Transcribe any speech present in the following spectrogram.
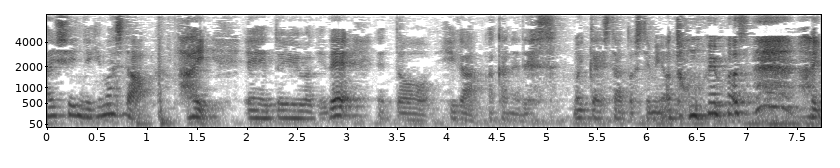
配信できました。はい。えー、というわけで、えっと、日があかねです。もう一回スタートしてみようと思います。はい。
